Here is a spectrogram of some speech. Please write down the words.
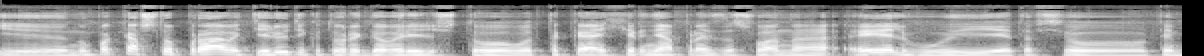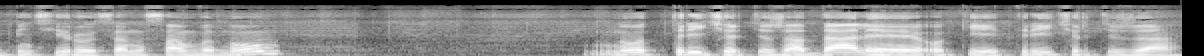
Все-таки, ну пока что правы те люди, которые говорили, что вот такая херня произошла на Эльву, и это все компенсируется на сам Веном. Ну, три чертежа дали, окей, три чертежа.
